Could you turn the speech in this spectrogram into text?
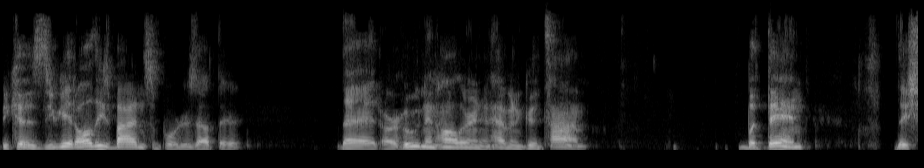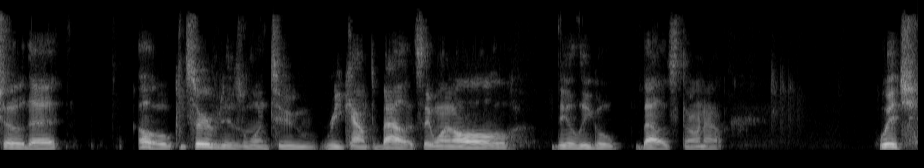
because you get all these Biden supporters out there that are hooting and hollering and having a good time. But then they show that, oh, conservatives want to recount the ballots. They want all the illegal ballots thrown out. Which,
